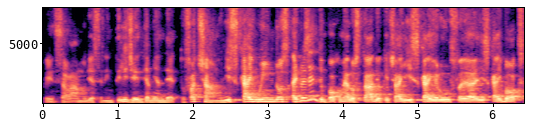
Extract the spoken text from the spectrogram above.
pensavamo di essere intelligenti, abbiamo detto facciamo gli Sky Windows, hai presente un po' come allo stadio che c'hai gli Sky Roof, eh, gli Sky Box,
